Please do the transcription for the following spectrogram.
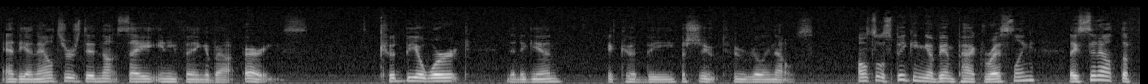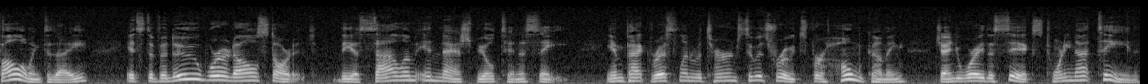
and the announcers did not say anything about Aries. Could be a work, then again, it could be a shoot. Who really knows? Also, speaking of Impact Wrestling, they sent out the following today. It's the venue where it all started the Asylum in Nashville, Tennessee. Impact Wrestling returns to its roots for Homecoming, January the 6th, 2019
